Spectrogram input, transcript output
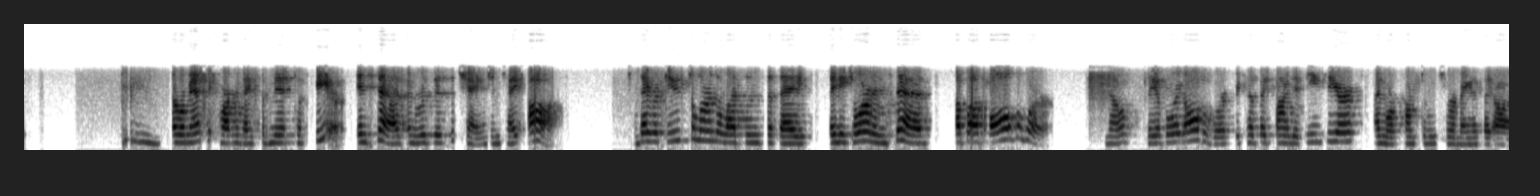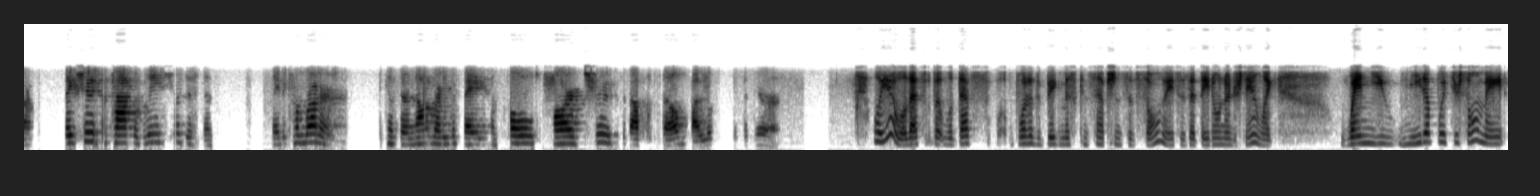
a romantic partner, they submit to fear instead and resist the change and take off. They refuse to learn the lessons that they, they need to learn, and instead, above all the work, no, they avoid all the work because they find it easier and more comfortable to remain as they are. They choose the path of least resistance. They become runners because they're not ready to face some cold, hard truths about themselves by looking in the mirror. Well, yeah, well that's well that's one of the big misconceptions of soulmates is that they don't understand like when you meet up with your soulmate,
